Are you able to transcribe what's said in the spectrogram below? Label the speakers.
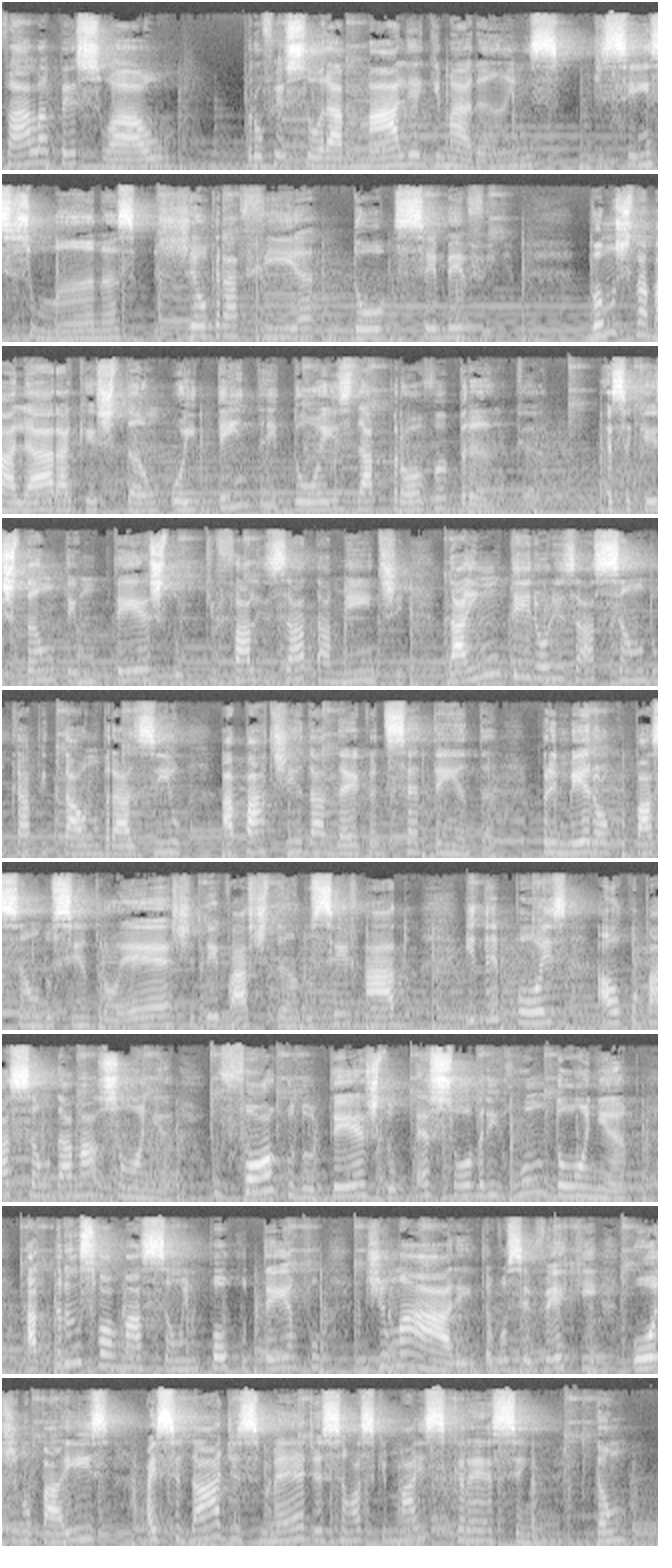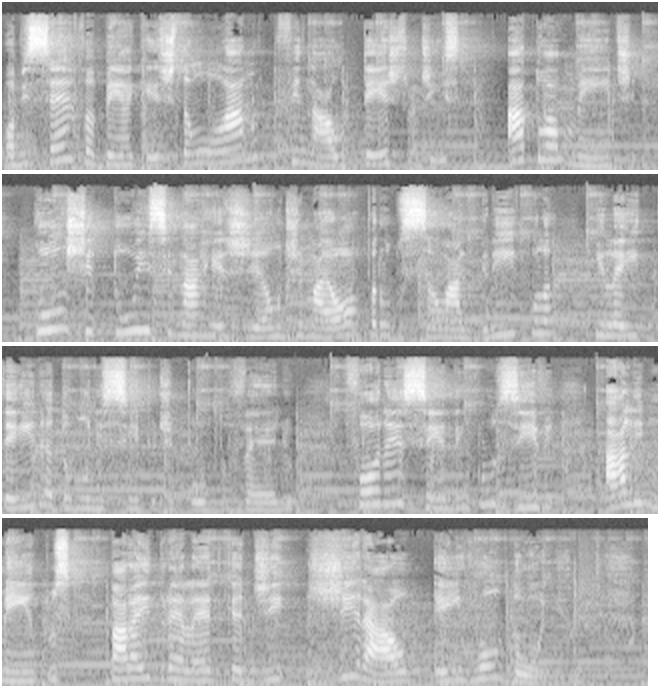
Speaker 1: Fala pessoal, professora Amália Guimarães, de Ciências Humanas, Geografia do CBV. Vamos trabalhar a questão 82 da prova branca. Essa questão tem um texto que fala exatamente da interiorização do capital no Brasil a partir da década de 70 Primeiro a ocupação do Centro-Oeste, devastando o Cerrado, e depois a ocupação da Amazônia. O foco do texto é sobre Rondônia, a transformação em pouco tempo de uma área. Então você vê que hoje no país as cidades médias são as que mais crescem. Então observa bem a questão lá no final o texto diz: atualmente constitui-se na região de maior produção agrícola e leiteira do município de Porto Velho, fornecendo inclusive alimentos para a hidrelétrica de Giral, em Rondônia.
